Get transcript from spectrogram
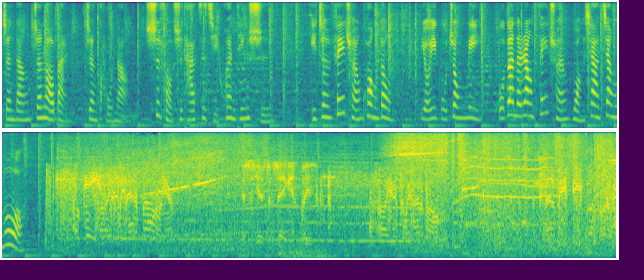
正当曾老板正苦恼是否是他自己幻听时，一阵飞船晃动，有一股重力不断的让飞船往下降落。Okay, Houston, we've had a problem here. This is Houston. Say again, please. Uh, Houston, we've had a problem. That may be Buffalo.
